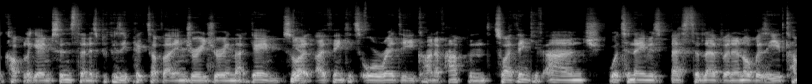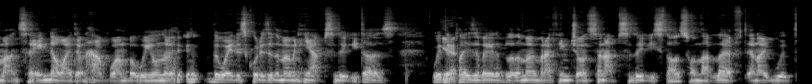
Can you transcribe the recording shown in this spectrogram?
a couple of games since then is because he picked up that injury during that game. So Yeah. I, I think it's already kind of happened. So I think if Ange were to name his best 11, and obviously he'd come out and say, no, I don't have one, but we all know the way the squad is at the moment, he absolutely does. With Yeah. the players available at the moment, I think Johnson absolutely starts on that left. And I would,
